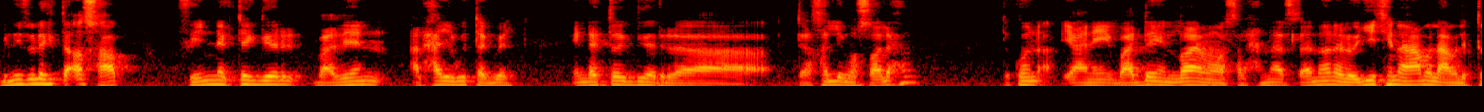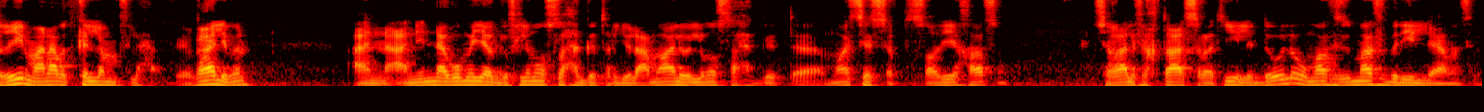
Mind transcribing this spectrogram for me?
بالنسبة لك انت أصعب في إنك تقدر بعدين الحاجة اللي قلت قبل إنك تقدر آه، تخلي مصالحهم تكون يعني بعدين لاين مع مصالح الناس لأنه أنا لو جيت هنا اعمل عمل التغيير معناها بتكلم في. غالبا عن عن إني أقوم أجي أوقف لي مصلحة حقت رجل اعمال ولا مصلحة حقت مؤسسة اقتصادية خاصة شغالة في قطاع استراتيجي للدولة وما في ما في بديل لها مثلا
